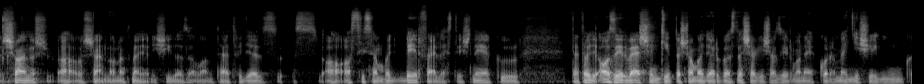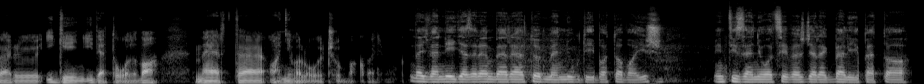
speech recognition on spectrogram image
sajnos a Sándornak nagyon is igaza van. Tehát, hogy ez, ez azt hiszem, hogy bérfejlesztés nélkül, tehát, hogy azért versenyképes a magyar gazdaság, és azért van ekkora mennyiségű munkaerő igény ide tolva, mert annyival olcsóbbak vagyunk. 44 ezer emberrel több ment nyugdíjba tavaly is, mint 18 éves gyerek belépett a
